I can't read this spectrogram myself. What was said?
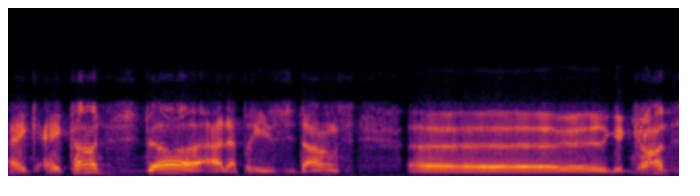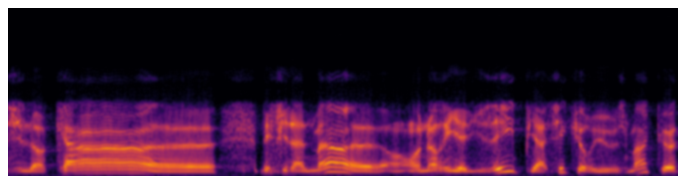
un, un, un, candidat à la présidence euh, grandiloquent, euh, mais finalement, euh, on a réalisé, puis assez curieusement, que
